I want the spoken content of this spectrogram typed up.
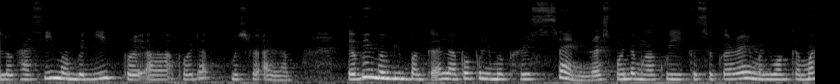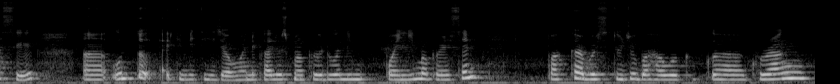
lokasi membeli uh, produk mesra alam. Lebih membimbangkan, 85% responden mengakui kesukaran meluangkan masa uh, untuk aktiviti hijau manakala 92.5% pakar bersetuju bahawa kurang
